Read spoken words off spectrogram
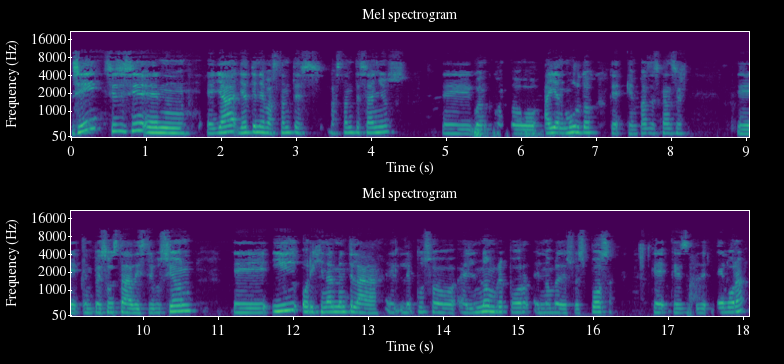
Sí, sí, sí, sí. en- eh, ya, ya tiene bastantes, bastantes años. eh, cuando, cuando Ian Murdoch, que, en paz descanse, eh, empezó esta distribución eh, y originalmente la, le puso el nombre por el nombre de su esposa, que, es Débora,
